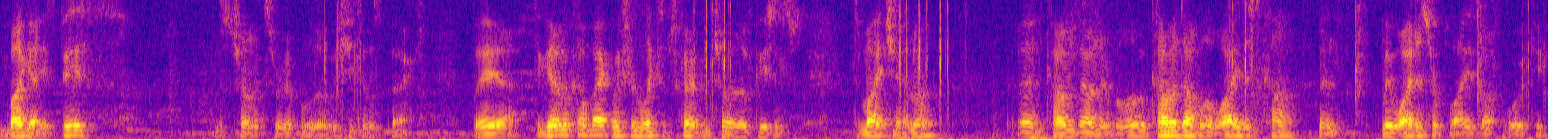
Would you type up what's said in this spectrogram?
bye, guys. Peace. This Charmix up below. Wish she comes back. But yeah, to get him to come back, make sure to like, subscribe, and turn on notifications to my channel. And comment down there below. Comment down below why this comment. I mean, why this reply is not working.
